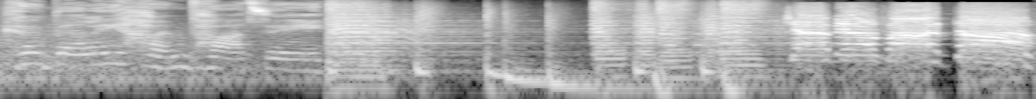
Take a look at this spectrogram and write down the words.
Ciao Belly Home fatta!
